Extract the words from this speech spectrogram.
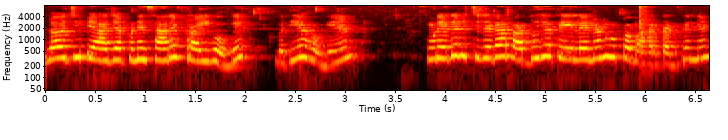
ਲਓ ਜੀ, ਪਿਆਜ਼ ਆਪਣੇ ਸਾਰੇ ਫਰਾਈ ਹੋ ਗਏ, ਵਧੀਆ ਹੋ ਗਏ ਹਨ। ਹੁਣ ਇਹਦੇ ਵਿੱਚ ਜਿਹੜਾ ਵਾਧੂ ਜਿਹਾ ਤੇਲ ਹੈ, ਇਹਨਾਂ ਨੂੰ ਆਪਾਂ ਬਾਹਰ ਕੱਢ ਦਿੰਨੇ ਹਾਂ।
